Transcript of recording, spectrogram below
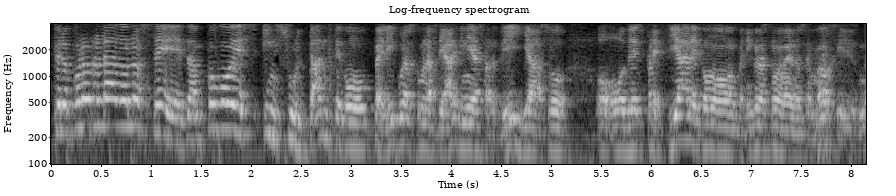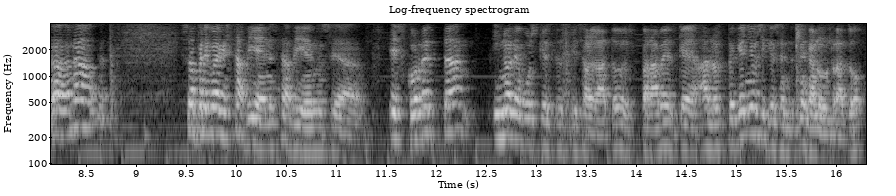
Pero por otro lado, no sé, tampoco es insultante como películas como las de Alvin y las ardillas o, despreciable como películas como de los emojis. No, no. Es una película que está bien, está bien, o sea, es correcta y no le busques tres pies al gato, es para ver que a los pequeños y que se entretengan un rato.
